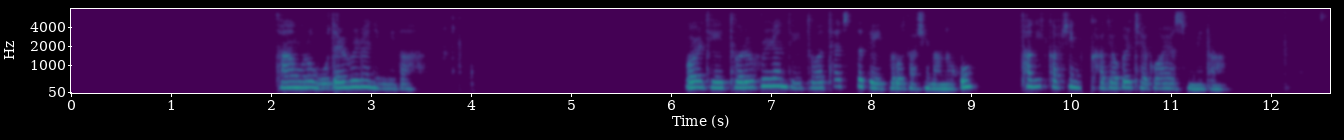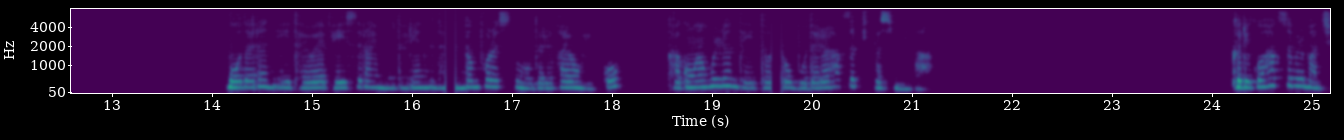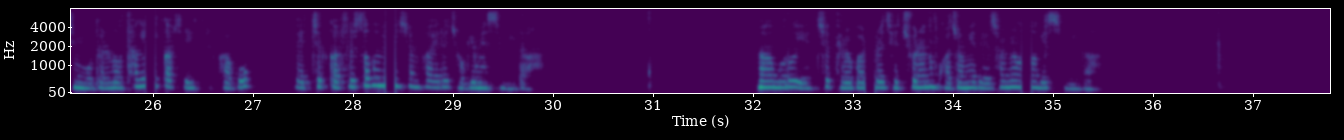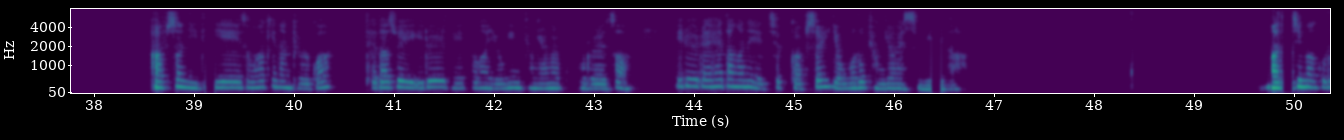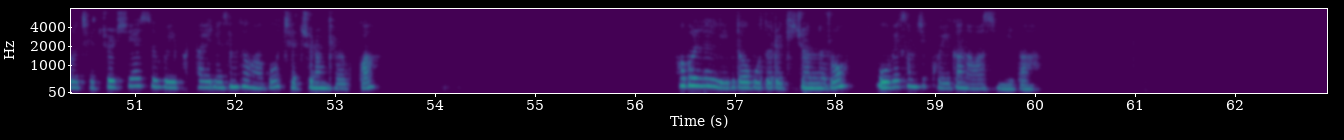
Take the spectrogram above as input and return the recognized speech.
다음으로 모델 훈련입니다. 월 데이터를 훈련 데이터와 테스트 데이터로 다시 나누고 타깃값인 가격을 제거하였습니다. 모델은 이 대회 베이스라인 모델인 랜덤 포레스트 모델을 사용했고 가공한 훈련 데이터로 모델을 학습시켰습니다. 그리고 학습을 마친 모델로 타깃 값을 예측하고 예측값을 서브미션 파일에 적용했습니다. 다음으로 예측 결과를 제출하는 과정에 대해 설명하겠습니다. 앞선 EDA에서 확인한 결과 대다수의 일요일 데이터가 용인 경향을 고려해서 일요일에 해당하는 예측값을 0으로 변경했습니다. 마지막으로 제출 CSV 파일을 생성하고 제출한 결과 허블렛 리더보드를 기준으로 539위가 나왔습니다.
